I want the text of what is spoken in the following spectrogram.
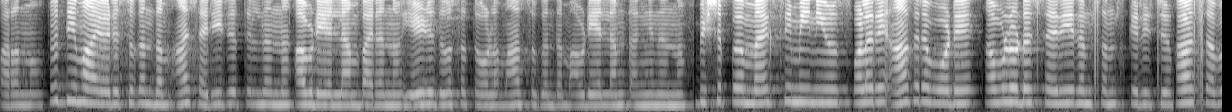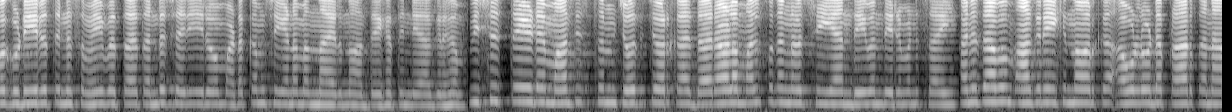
പറന്നു. ഹൃദ്യമായ ഒരു സുഗന്ധം ആ ശരീരത്തിൽ നിന്ന് അവിടെയെല്ലാം പരന്നു. ഏഴു ദിവസത്തോളം ആ സുഗന്ധം അവിടെയെല്ലാം തങ്ങി നിന്നു. ബിഷപ്പ് മാക്സിമീനിയൂസ് വളരെ ആദരവോടെ അവളുടെ ശരീരം സംസ്കരിച്ചു. ആ ശവകുടീരത്തിന് സമീപത്തായി തന്റെ ശരീരവും അടക്കം ചെയ്യണമെന്നായിരുന്നു അദ്ദേഹത്തിന്റെ ആഗ്രഹം. വിശുദ്ധയുടെ മാധ്യസ്ഥം ചോദിച്ചവർക്ക് ധാരാളം അത്ഭുതങ്ങൾ ചെയ്യാൻ ദൈവം തിരുമനസായി അനുതാപം ആഗ്രഹിക്കുന്നവർക്ക് അവളുടെ പ്രാർത്ഥന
